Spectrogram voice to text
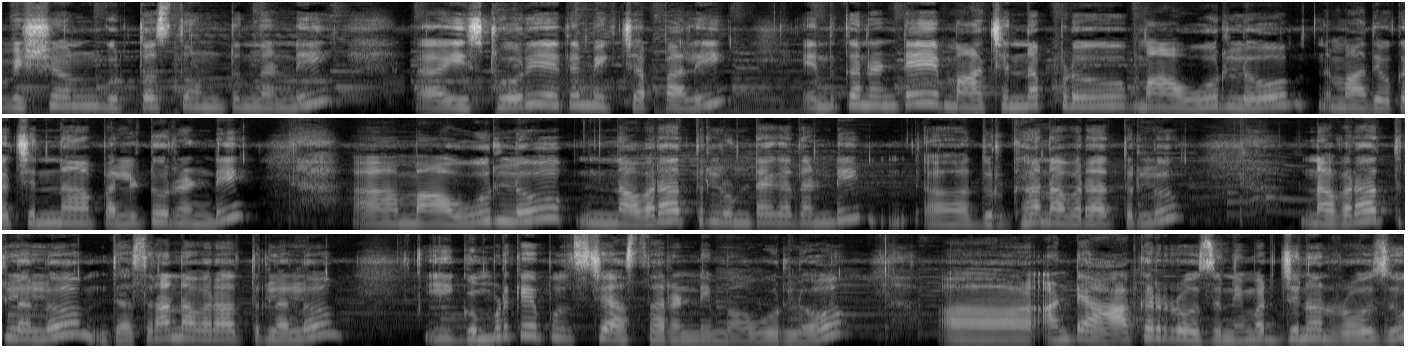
విషయం గుర్తొస్తూ ఉంటుందండి. ఈ స్టోరీ అయితే మీకు చెప్పాలి. ఎందుకనంటే మా చిన్నప్పుడు మా ఊర్లో మాది ఒక చిన్న పల్లెటూరు అండి. మా ఊర్లో నవరాత్రులు ఉంటాయి కదండి. దుర్గా నవరాత్రులు. నవరాత్రులలో దసరా నవరాత్రులలో ఈ గుమ్మడికాయ పులుసు చేస్తారండి మా ఊర్లో. అంటే ఆఖరి రోజు నిమజ్జనం రోజు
